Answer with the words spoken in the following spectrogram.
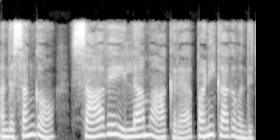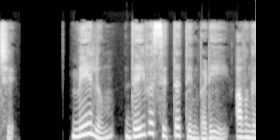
அந்த சங்கம் சாவே இல்லாம ஆக்குற பணிக்காக வந்துச்சு. மேலும் தெய்வ சித்தத்தின்படி அவங்க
